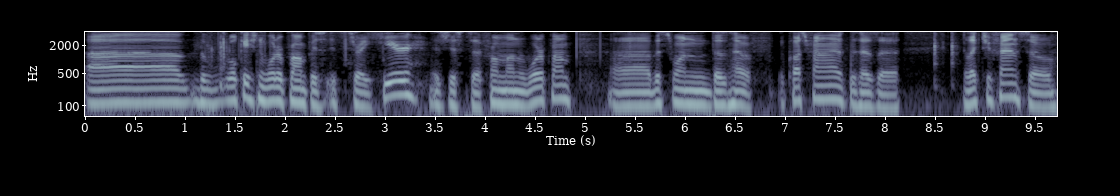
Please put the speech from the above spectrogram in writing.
Uh, the location of water pump is it's right here. It's just a front mounted water pump. Uh, this one doesn't have a clutch fan on it. This has a electric fan, so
